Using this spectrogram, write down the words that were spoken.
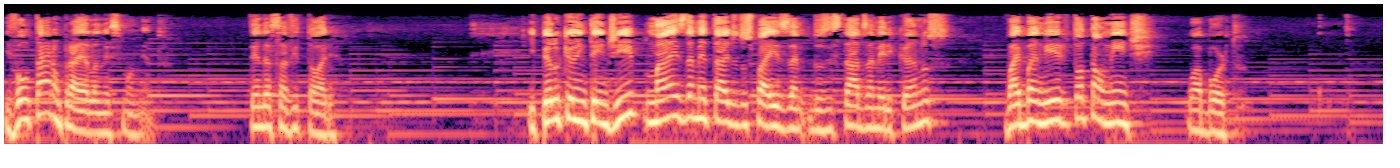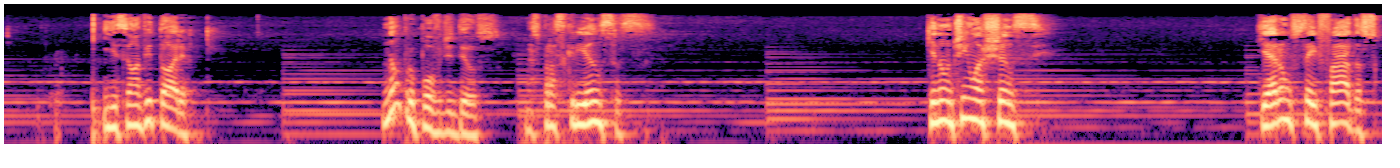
E voltaram para ela nesse momento, tendo essa vitória. E pelo que eu entendi, mais da metade dos países dos estados americanos vai banir totalmente o aborto. E isso é uma vitória. Não para o povo de Deus, mas para as crianças que não tinham a chance, que eram ceifadas,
